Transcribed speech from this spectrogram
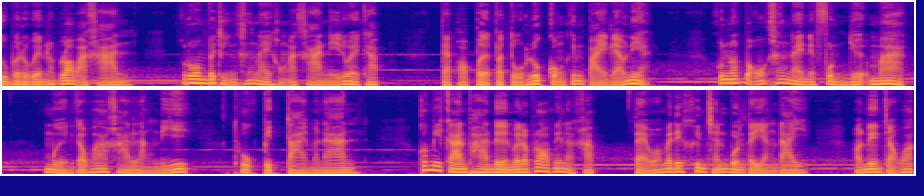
ดูบริเวณรอบๆอาคาร รวมไปถึงข้างในของอาคารนี้ด้วยครับ แต่พอเปิดประตูลูกกงขึ้นไปแล้วเนี่ย คุณน็อตบอกว่าข้างในเนี่ยฝุ่นเยอะมาก เหมือนกับว่าอาคารหลังนี้ ถูกปิดตายมานาน ก็มีการพาเดินไปรอบๆนี่แหละครับ แต่ว่าไม่ได้ขึ้นชั้นบนแต่อย่างใด เพราะเนื่องจากว่า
